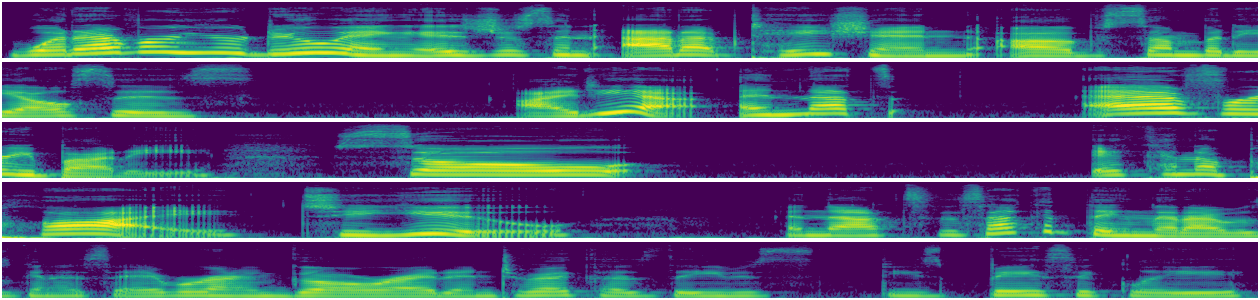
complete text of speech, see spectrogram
whatever you're doing is just an adaptation of somebody else's idea. And that's everybody. So, it can apply to you. And that's the second thing that I was going to say. We're going to go right into it cuz these these basically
